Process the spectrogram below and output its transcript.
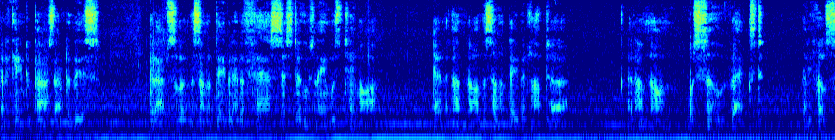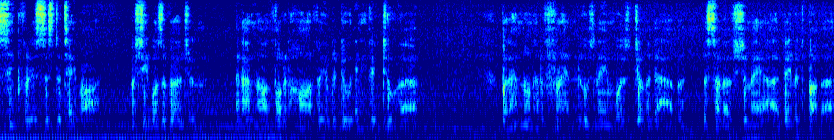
And it came to pass after this that Absalom, the son of David, had a fair sister whose name was Tamar. And Amnon, the son of David, loved her. And Amnon was so vexed that he felt sick for his sister Tamar, for she was a virgin. And Amnon thought it hard for him to do anything to her. But Amnon had a friend whose name was Jonadab, the son of Shimeah, David's brother.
